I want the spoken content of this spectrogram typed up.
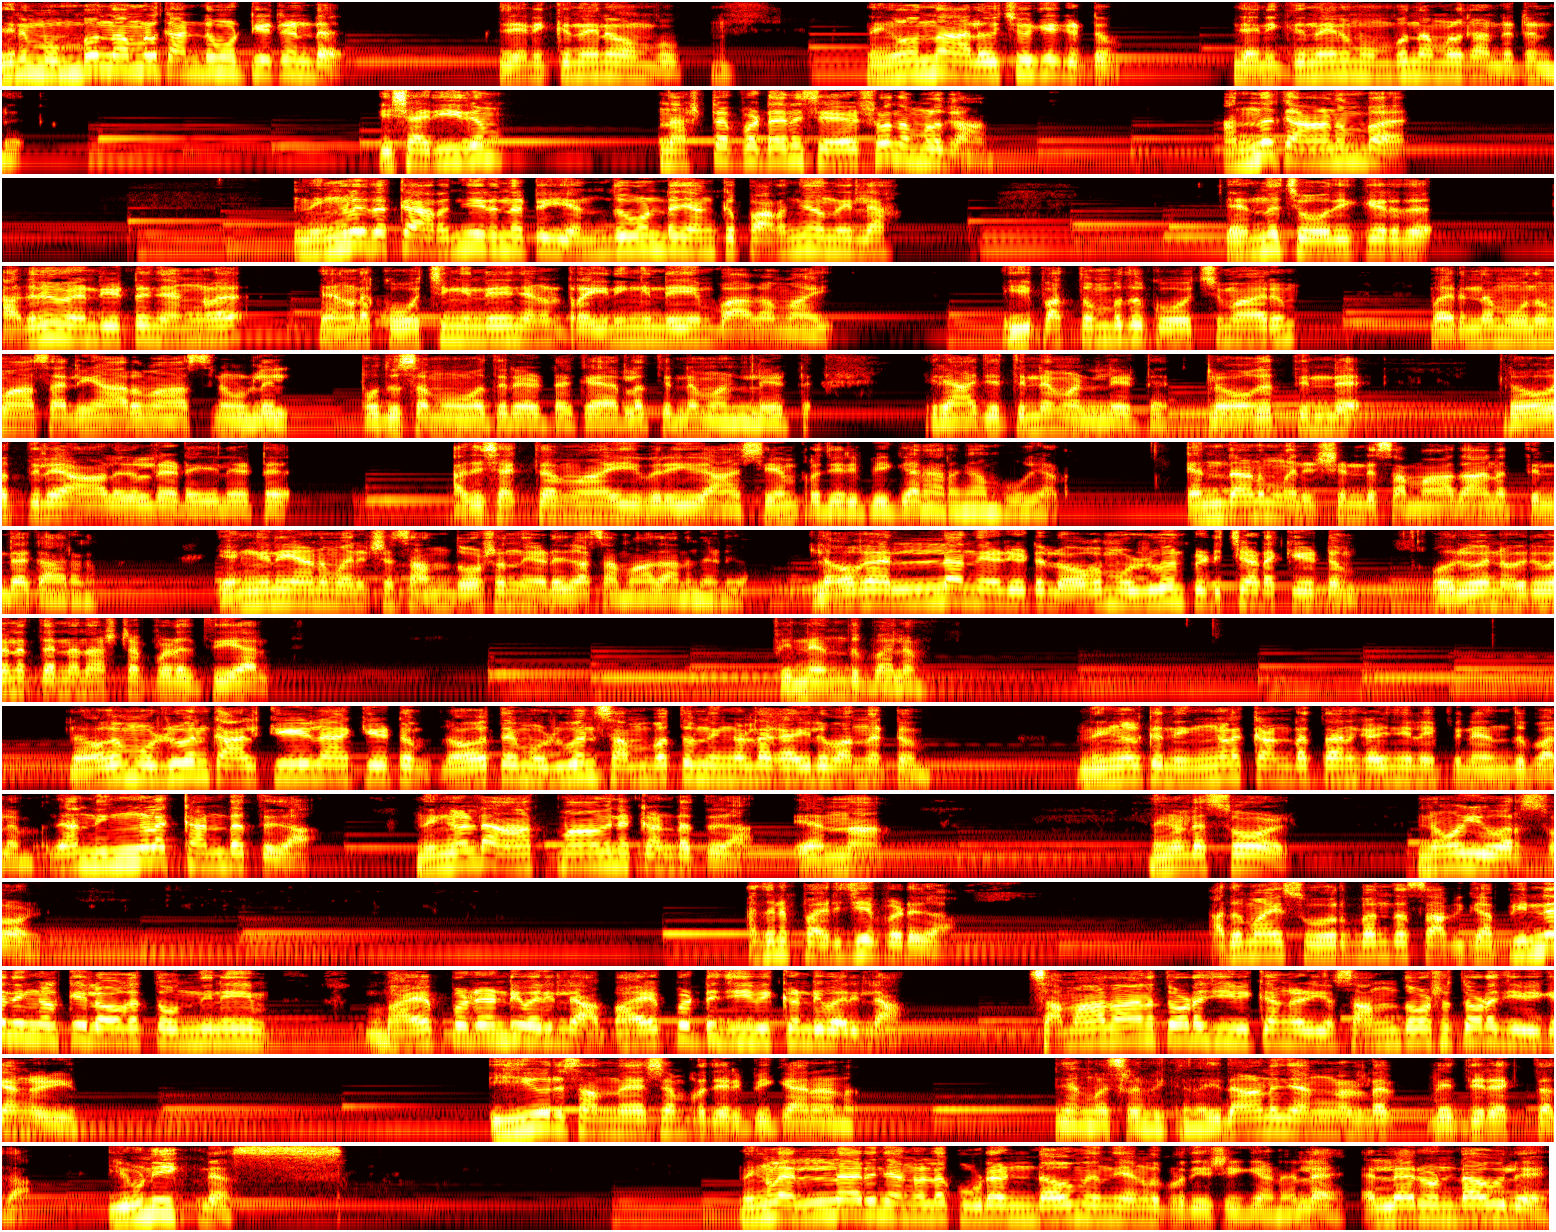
ഇതിനു മുമ്പും നമ്മൾ കണ്ടുമുട്ടിയിട്ടുണ്ട്. ജനിക്കുന്നതിന് മുമ്പും. നിങ്ങളൊന്ന് ആലോചിച്ച് നോക്കിയാൽ കിട്ടും. ജനിക്കുന്നതിന് മുമ്പും നമ്മൾ കണ്ടിട്ടുണ്ട്. ഈ ശരീരം നഷ്ടപ്പെട്ടതിന് ശേഷവും നമ്മൾ കാണും. അന്ന് കാണുമ്പോ നിങ്ങൾ ഇതൊക്കെ അറിഞ്ഞിരുന്നിട്ട് എന്തുകൊണ്ട് ഞങ്ങൾക്ക് പറഞ്ഞു തന്നില്ല? എന്ന് ചോദിക്കരുത്. അതിനു വേണ്ടിയിട്ട് ഞങ്ങൾ ഞങ്ങളുടെ കോച്ചിങ്ങിന്റെയും ഞങ്ങളുടെ ട്രെയിനിങ്ങിന്റെയും ഭാഗമായി ഈ പത്തൊമ്പത് കോച്ചുമാരും വരുന്ന മൂന്ന് മാസം അല്ലെങ്കിൽ ആറു മാസത്തിനുള്ളിൽ പൊതുസമൂഹത്തിലേട്ട് കേരളത്തിന്റെ മണ്ണിലേട്ട് രാജ്യത്തിന്റെ മണ്ണിലേട്ട് ലോകത്തിന്റെ ലോകത്തിലെ ആളുകളുടെ ഇടയിലേട്ട് അതിശക്തമായി ഇവർ ഈ ആശയം പ്രചരിപ്പിക്കാൻ ഇറങ്ങാൻ പോവുകയാണ്. എന്താണ് മനുഷ്യന്റെ സമാധാനത്തിന്റെ കാരണം? എങ്ങനെയാണ് മനുഷ്യൻ സന്തോഷം നേടുക സമാധാനം നേടുക? ലോകം എല്ലാം നേടിയിട്ട് ലോകം മുഴുവൻ പിടിച്ചടക്കിയിട്ടും ഒരുവൻ ഒരുവനെ തന്നെ നഷ്ടപ്പെടുത്തിയാൽ പിന്നെ എന്ത് ബലം ലോകം മുഴുവൻ കാൽക്കീഴിലാക്കിയിട്ടും ലോകത്തെ മുഴുവൻ സമ്പത്തും നിങ്ങളുടെ കയ്യിൽ വന്നിട്ടും നിങ്ങൾക്ക് നിങ്ങളെ കണ്ടെത്താൻ കഴിഞ്ഞില്ലെങ്കിൽ പിന്നെ എന്ത് ബലം ഞാൻ നിങ്ങളെ കണ്ടെത്തുക നിങ്ങളുടെ ആത്മാവിനെ കണ്ടെത്തുക എന്ന നിങ്ങളുടെ സോൾ നോ യുവർ സോൾ അതിനെ പരിചയപ്പെടുക അതുമായി സുഹൃബന്ധം സ്ഥാപിക്കുക. പിന്നെ നിങ്ങൾക്ക് ഈ ലോകത്ത് ഒന്നിനെയും ഭയപ്പെടേണ്ടി വരില്ല ഭയപ്പെട്ട് ജീവിക്കേണ്ടി വരില്ല. സമാധാനത്തോടെ ജീവിക്കാൻ കഴിയും സന്തോഷത്തോടെ ജീവിക്കാൻ കഴിയും. ഈ ഒരു സന്ദേശം പ്രചരിപ്പിക്കാനാണ് ഞങ്ങൾ ശ്രമിക്കുന്നത്. ഇതാണ് ഞങ്ങളുടെ വ്യതിരക്തത യുണീക്നെസ് നിങ്ങൾ എല്ലാവരും ഞങ്ങളുടെ കൂടെ ഉണ്ടാവും എന്ന് ഞങ്ങൾ പ്രതീക്ഷിക്കുകയാണ് അല്ലെ? എല്ലാവരും ഉണ്ടാവൂലേ?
